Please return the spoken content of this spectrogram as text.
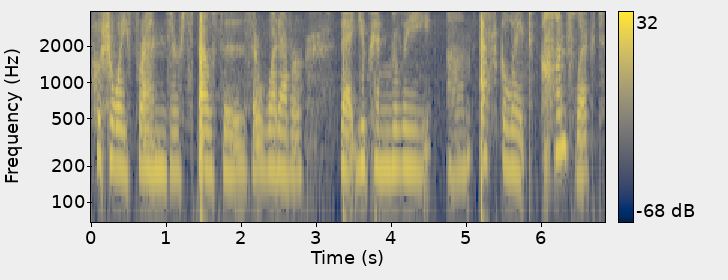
push away friends or spouses or whatever that you can really um, escalate conflict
